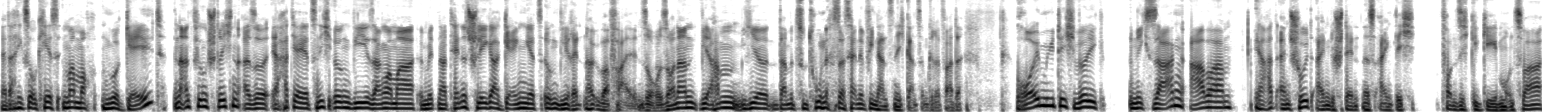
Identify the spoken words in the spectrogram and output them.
Da dachte ich so, okay, ist immer noch nur Geld, in Anführungsstrichen. Also er hat ja jetzt nicht irgendwie, sagen wir mal, mit einer Tennisschläger-Gang jetzt irgendwie Rentner überfallen, so, sondern wir haben hier damit zu tun, dass er seine Finanzen nicht ganz im Griff hatte. Reumütig würde ich nicht sagen, aber er hat ein Schuldeingeständnis eigentlich von sich gegeben. Und zwar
